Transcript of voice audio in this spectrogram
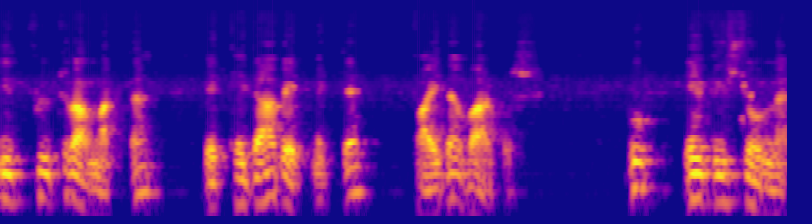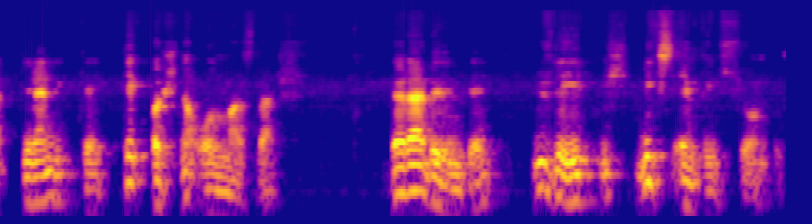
bir kültür almakta ve tedavi etmekte fayda vardır. Bu enfeksiyonlar genellikle tek başına olmazlar. Beraberinde %70 mix enfeksiyondur.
